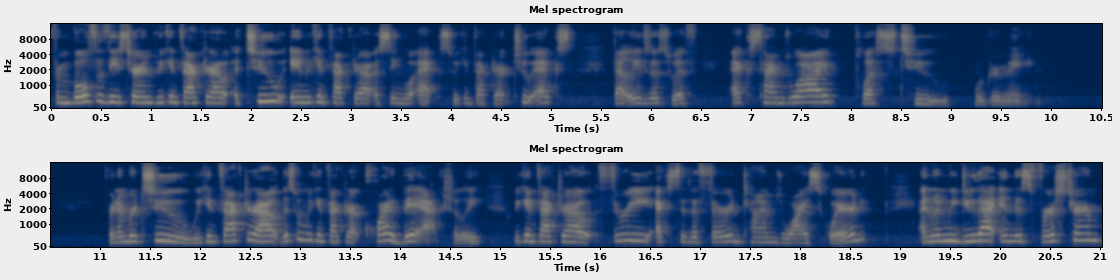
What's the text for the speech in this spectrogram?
from both of these terms, we can factor out a 2 and we can factor out a single x. We can factor out 2x. That leaves us with x times y plus 2 would remain. For number two, we can factor out, this one we can factor out quite a bit actually. We can factor out 3x to the third times y squared. And when we do that in this first term,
